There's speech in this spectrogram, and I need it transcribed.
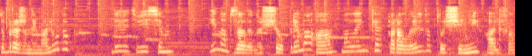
Зображений малюнок 9.8. І нам задано, що пряма А маленьке паралельна площині альфа.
